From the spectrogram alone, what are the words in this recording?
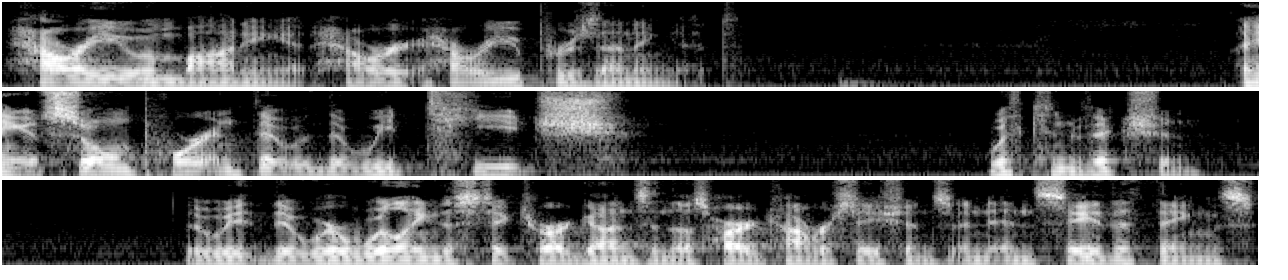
How are you embodying it? How are, how are you presenting it? I think it's so important that, that we teach with conviction that, we, that we're willing to stick to our guns in those hard conversations and, and say the things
